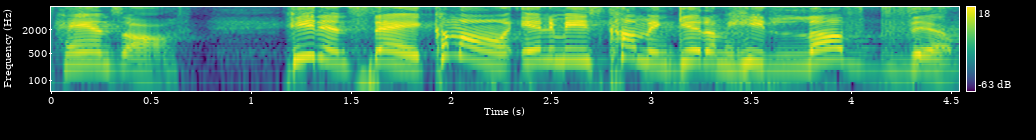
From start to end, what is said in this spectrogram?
Hands off. He didn't say, Come on, enemies, come and get them. He loved them.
